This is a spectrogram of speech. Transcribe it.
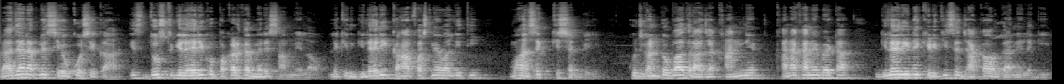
राजा ने अपने सेवकों से कहा, इस दुष्ट गिलहरी को पकड़कर मेरे सामने लाओ। लेकिन गिलहरी कहाँ फंसने वाली थी? वहाँ से खिसक गई। कुछ घंटों बाद राजा खाने खाना खाने बैठा। गिलहरी ने खिड़की से झाँका और गाने लगी।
